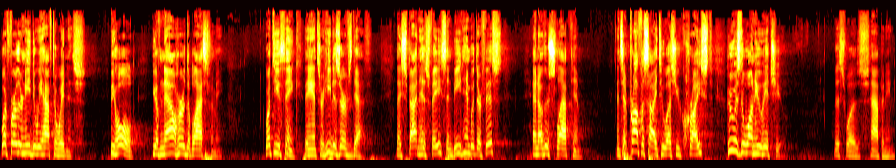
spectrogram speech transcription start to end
What further need do we have to witness? Behold, you have now heard the blasphemy. What do you think? They answered, He deserves death. They spat in his face and beat him with their fists, and others slapped him and said, Prophesy to us, you Christ. Who is the one who hit you? This was happening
